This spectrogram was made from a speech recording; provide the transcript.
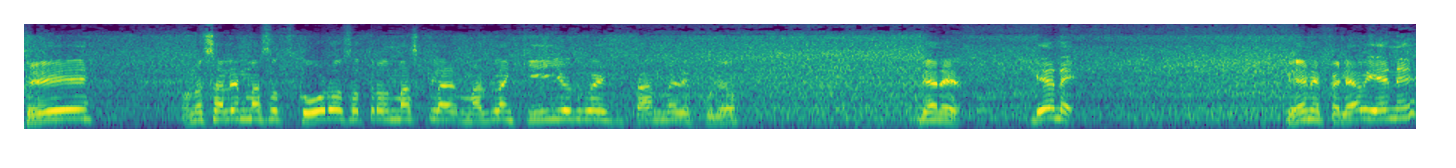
Sí. Unos salen más oscuros, otros más, más blanquillos, güey. Están medio curiosos. Viene, viene. Viene, pelea viene.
